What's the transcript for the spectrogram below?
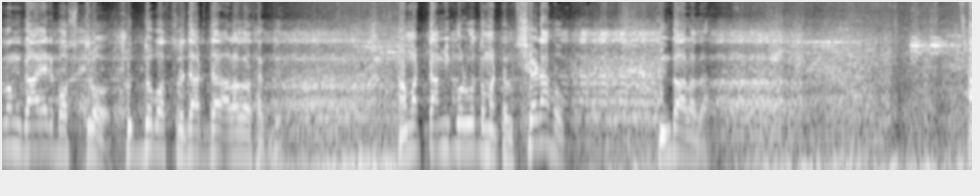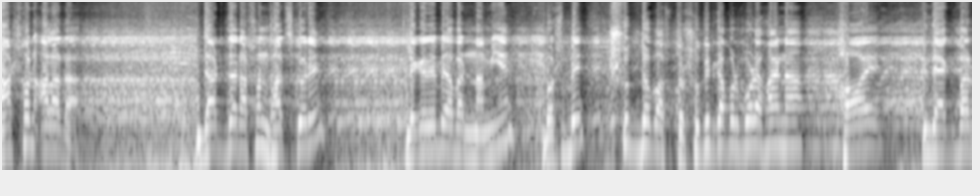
এবং গায়ের বস্ত্র, শুদ্ধ বস্ত্র, যার যার আলাদা থাকবে। আমারটা আমি পরবো, তোমারটা সেরা হোক, কিন্তু আলাদা। আসন আলাদা। যার যার আসন ভাঁজ করে রেখে দেবে, আবার নামিয়ে বসবে। শুদ্ধ বস্ত্র, সুতির কাপড় পরে হয় না, হয়, কিন্তু একবার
